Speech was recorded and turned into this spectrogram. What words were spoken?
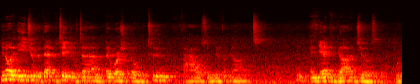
You know, in Egypt at that particular time, they worshipped over 2,000 different gods. And yet the God of Joseph would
